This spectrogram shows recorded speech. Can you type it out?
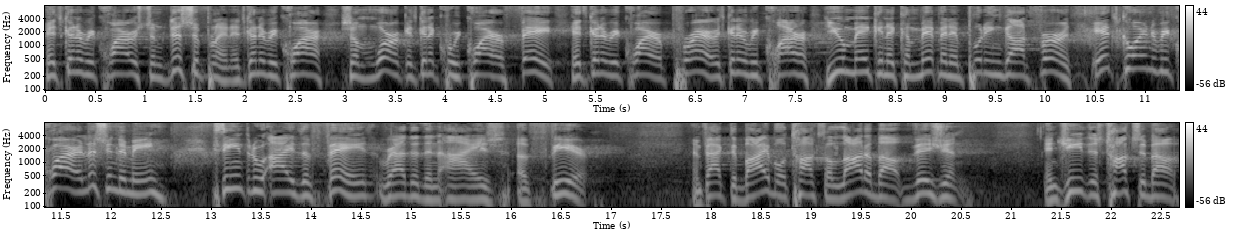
It's going to require some discipline, it's going to require some work, it's going to require faith, it's going to require prayer, it's going to require you making a commitment and putting God first. It's going to require, listen to me, seeing through eyes of faith rather than eyes of fear. In fact, the Bible talks a lot about vision, and Jesus talks about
